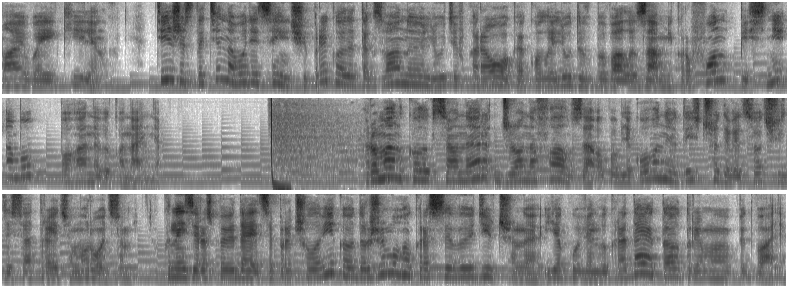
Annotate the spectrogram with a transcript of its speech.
«My Way Killing». Тій же статті наводяться інші приклади так званої люті в караоке, коли люди вбивали за мікрофон, пісні або погане виконання. Роман Колекціонер Джона Фауза, опублікований у 1963 році. В книзі розповідається про чоловіка, одержимого красивою дівчиною, яку він викрадає та отримує у підвалі.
